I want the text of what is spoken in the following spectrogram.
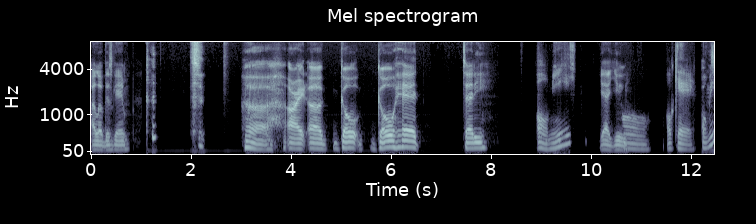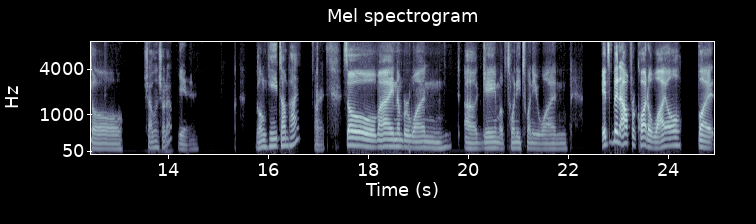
I love this game. all right, uh, go go ahead, Teddy. Oh, me? Yeah, you. Oh, okay. Oh me. So, Shaolin Showdown. yeah. Gong Hee Tampai? All right. So, my number one uh, game of 2021, it's been out for quite a while, but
